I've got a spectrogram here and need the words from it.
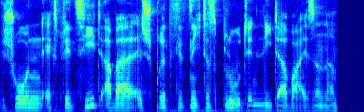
schon explizit explizit, aber es spritzt jetzt nicht das Blut in Literweise, ne?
